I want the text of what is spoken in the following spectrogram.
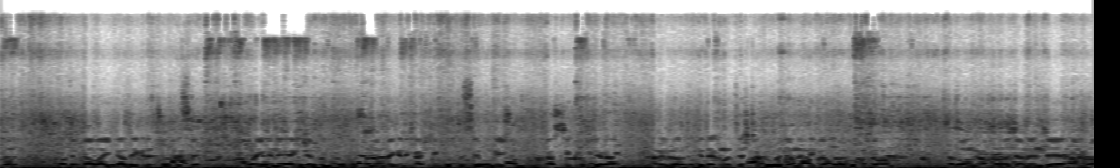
এবং আমাদের ডালাই কাজ এখানে চলতেছে। আমরা এখানে এক দেড় দিন প্রদর্শন আমরা এখানে কাস্টিং করতেছি এবং এই সম্পূর্ণ কাস্টিং প্রক্রিয়াটা আমি আপনাদেরকে দেখানোর চেষ্টা করব জানা থেকে আপনারা উপকৃত হন। এবং আপনারা জানেন যে আমরা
